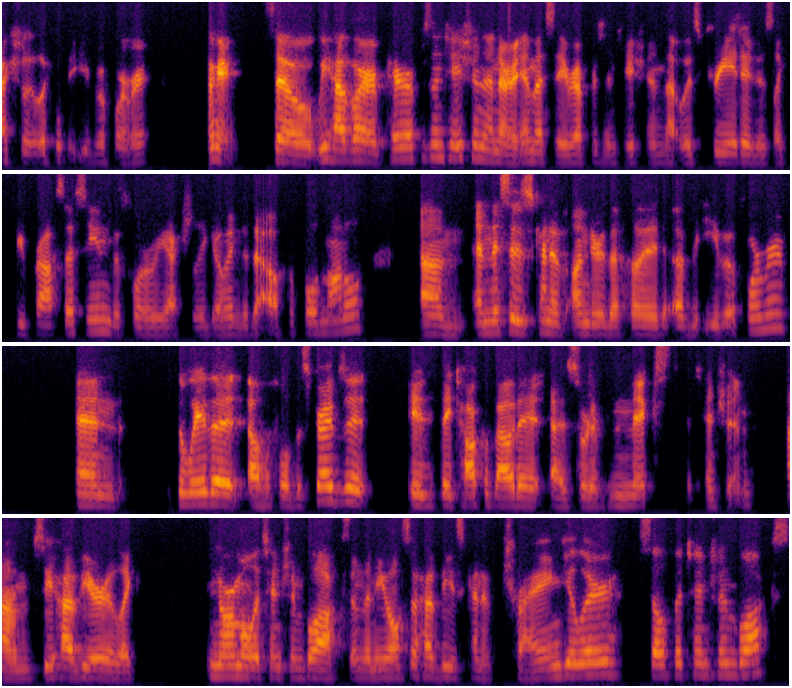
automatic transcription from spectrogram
actually look at the evoformer. Okay, so we have our pair representation and our MSA representation that was created as like pre-processing before we actually go into the AlphaFold model. Um, and this is kind of under the hood of the evoformer. And the way that AlphaFold describes it is they talk about it as sort of mixed attention. Um, so you have your like normal attention blocks, and then you also have these kind of triangular self-attention blocks.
